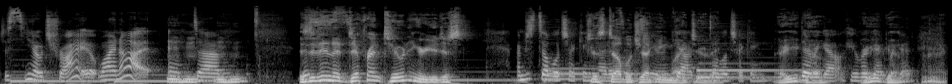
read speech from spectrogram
just you know try it. Why not? Mm-hmm, And um, Is it in a different tuning, or you just I'm just double checking. just it's double checking tune. my yeah, tuning? double checking. There you go. there go. we go. Okay, we're There you good. We're good. Right.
